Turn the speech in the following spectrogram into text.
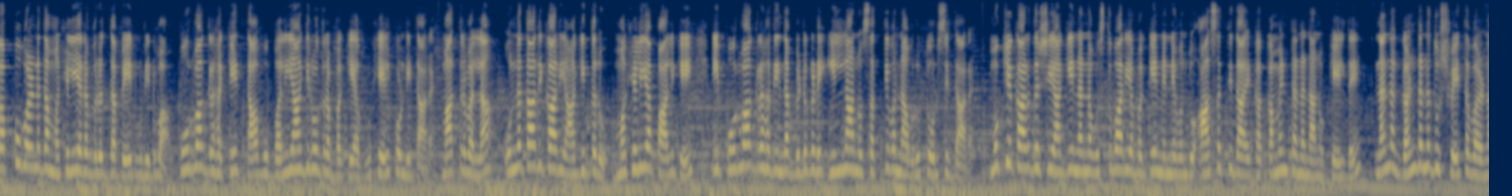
ಕಪ್ಪು ವರ್ಣದ ಮಹಿಳೆಯರ ವಿರುದ್ಧ ಬೇರೂರಿರುವ ಪೂರ್ವಾಗ್ರಹಕ್ಕೆ ತಾವು ಬಲಿಯಾಗಿರೋದರ ಬಗ್ಗೆ ಅವರು ಹೇಳ್ಕೊಂಡಿದ್ದಾರೆ. ಮಾತ್ರವಲ್ಲ, ಉನ್ನತಾಧಿಕಾರಿ ಆಗಿದ್ದರೂ ಮಹಿಳೆಯ ಪಾಲಿಗೆ ಈ ಪೂರ್ವಾಗ್ರಹದಿಂದ ಬಿಡುಗಡೆ ಇಲ್ಲ ಅನ್ನೋ ಸತ್ಯವನ್ನ ಅವರು ತೋರಿಸಿದ್ದಾರೆ. ಮುಖ್ಯ ಕಾರ್ಯದರ್ಶಿಯಾಗಿ ನನ್ನ ಉಸ್ತುವಾರಿಯ ಬಗ್ಗೆ ನಿನ್ನೆ ಒಂದು ಆಸಕ್ತಿದಾಯಕ ಕಮೆಂಟ್ ಅನ್ನ ನಾನು ಕೇಳಿದೆ, ನನ್ನ ಗಂಡನದು ಶ್ವೇತವರ್ಣ,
